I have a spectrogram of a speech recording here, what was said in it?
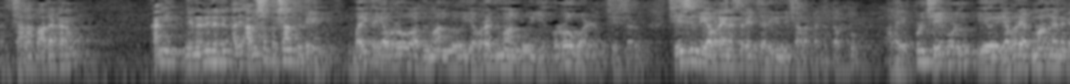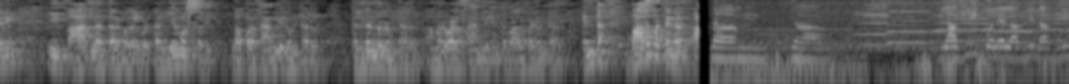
అది చాలా బాధాకరం. కానీ నేను అనేది అది ఆ విషయం ప్రశాంత్కి తెలియదు. బయట ఎవరో అభిమానులు ఎవరు అభిమానులు ఎవరో వాళ్ళు చేశారు. చేసింది ఎవరైనా సరే జరిగింది చాలా పెద్ద తప్పు. అలా ఎప్పుడు చేయకూడదు. ఏ- ఎవరి అభిమానులైనా కానీ ఈ బాధలు అద్దాలు పగలగొట్టాలి. ఏమొస్తుంది? లోపల ఫ్యామిలీలు ఉంటారు. తల్లిదండ్రులు ఉంటారు అమరు వాళ్ళ ఫ్యామిలీ ఎంత బాధపడి ఉంటారు ఎంత బాధపడటం కాదు. లవ్లీ పోలే లవ్లీ లవ్లీ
